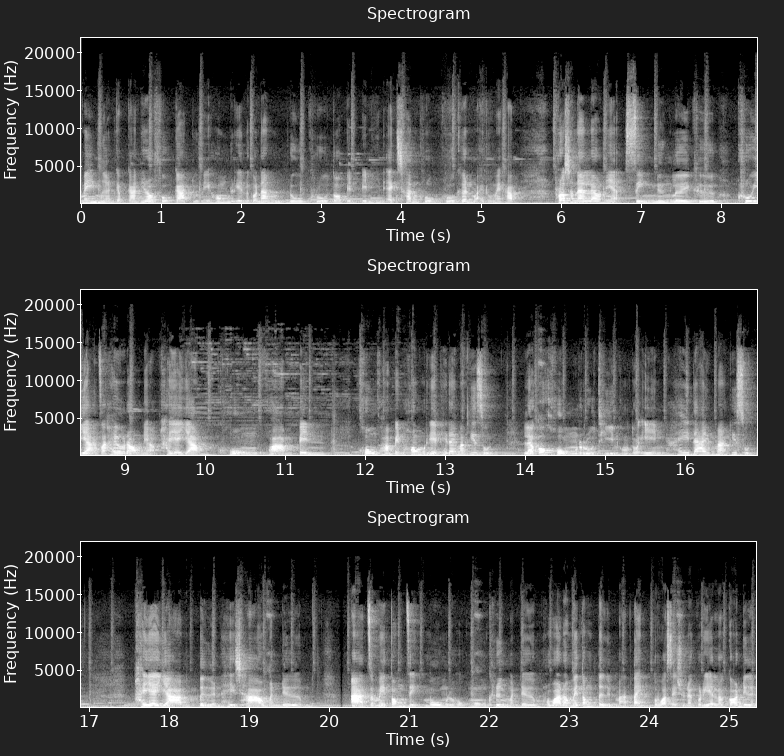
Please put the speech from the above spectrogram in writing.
ไม่เหมือนกับการที่เราโฟกัสอยู่ในห้องเรียนแล้วก็นั่งดูครูตัวเป็นๆเห็นแอคชั่นครูครูเคลื่อนไหวถูกไหมครับ เพราะฉะนั้นแล้วเนี่ยสิ่งหนึ่งเลยคือ ครูอยากจะให้เราเนี่ยพยายามคงความเป็นคงความเป็นห้องเรียนให้ได้มากที่สุด แล้วก็คงรูทีนของตัวเองให้ได้มากที่สุด พยายามตื่นให้เช้าเหมือนเดิม อาจจะไม่ต้อง7โมงหรือ6โมงครึ่งเหมือนเดิม เพราะว่าเราไม่ต้องตื่นมาแต่งตัวใส่ชุดนักเรียน แล้วก็เดิน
